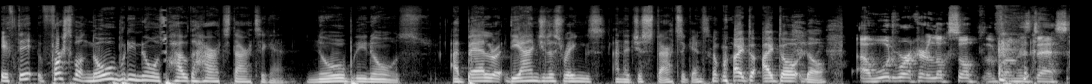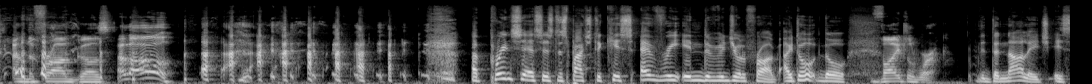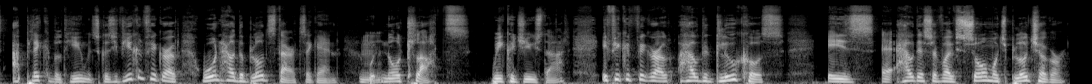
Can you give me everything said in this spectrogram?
If they first of all, nobody knows how the heart starts again. Nobody knows. A bell, the Angelus rings, and it just starts again. I don't, I don't know. A woodworker looks up from his desk, and the frog goes, "Hello." A princess is dispatched to kiss every individual frog. I don't know. Vital work. The, the knowledge is applicable to humans. Because if you can figure out one how the blood starts again with no clots we could use that. If you could figure out how the glucose is uh, how they survive so much blood sugar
